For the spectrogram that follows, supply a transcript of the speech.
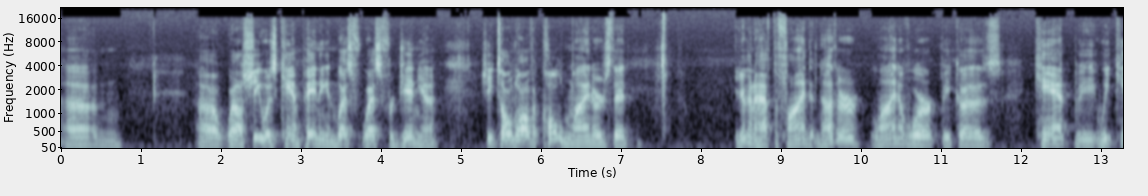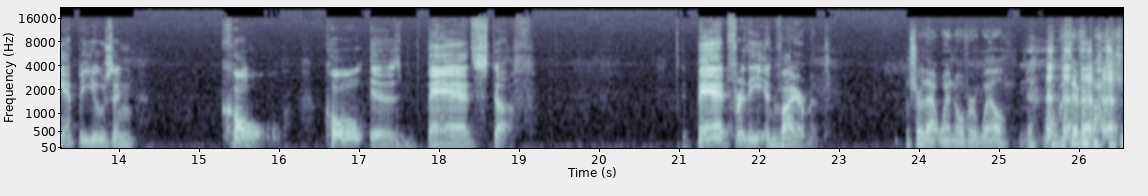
um, uh, while she was campaigning in West West Virginia she told all the coal miners that you're going to have to find another line of work because can't be we can't be using coal. Coal is bad stuff. Bad for the environment. I'm sure that went over well with everybody.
